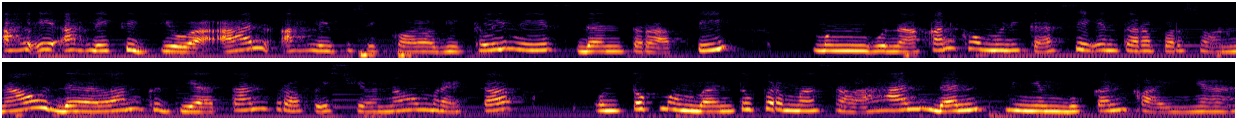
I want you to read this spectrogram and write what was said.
Ahli-ahli kejiwaan, ahli psikologi klinis, dan terapi menggunakan komunikasi interpersonal dalam kegiatan profesional mereka untuk membantu permasalahan dan menyembuhkan kliennya.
